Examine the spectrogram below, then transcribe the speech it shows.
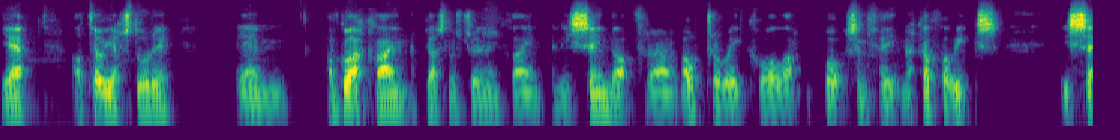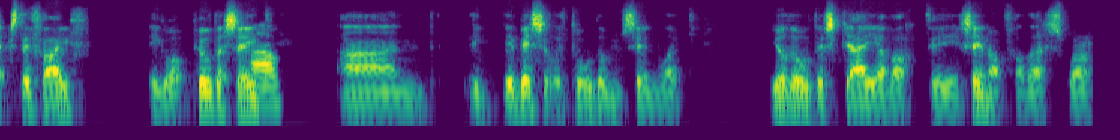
Yeah, I'll tell you a story. Um, I've got a client, a personal training client, and he's signed up for an ultra white collar boxing fight in a couple of weeks. He's 65. He got pulled aside wow. and he, they basically told him, saying, like, you're the oldest guy ever to sign up for this. We're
